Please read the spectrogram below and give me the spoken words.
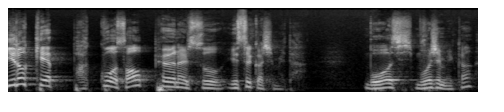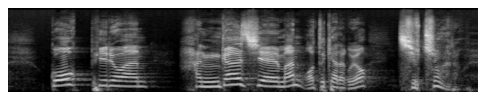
이렇게 바꾸어서 표현할 수 있을 것입니다. 무엇, 무엇입니까? 꼭 필요한 한 가지에만 어떻게 하라고요? 집중하라고요.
